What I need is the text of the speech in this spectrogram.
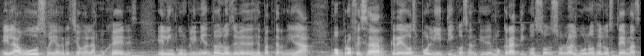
el abuso y agresión a las mujeres, el incumplimiento de los deberes de paternidad o profesar credos políticos antidemocráticos son solo algunos de los temas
